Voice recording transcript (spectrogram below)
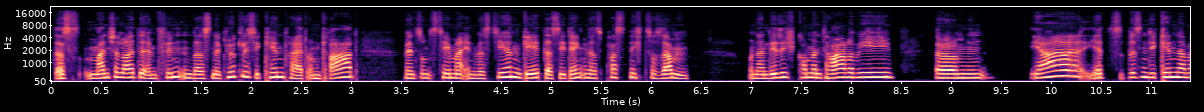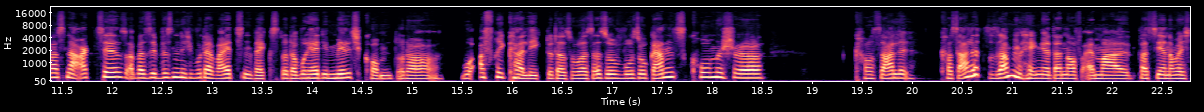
dass manche Leute empfinden, dass eine glückliche Kindheit und gerade wenn es ums Thema Investieren geht, dass sie denken, das passt nicht zusammen. Und dann lese ich Kommentare wie, ähm, ja, jetzt wissen die Kinder, was eine Aktie ist, aber sie wissen nicht, wo der Weizen wächst oder woher die Milch kommt oder wo Afrika liegt oder sowas. Also wo so ganz komische kausale, kausale Zusammenhänge dann auf einmal passieren. Aber ich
